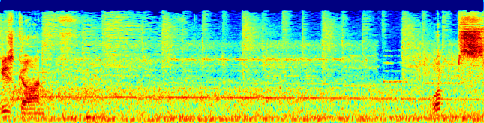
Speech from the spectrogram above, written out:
He's gone. Whoops.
